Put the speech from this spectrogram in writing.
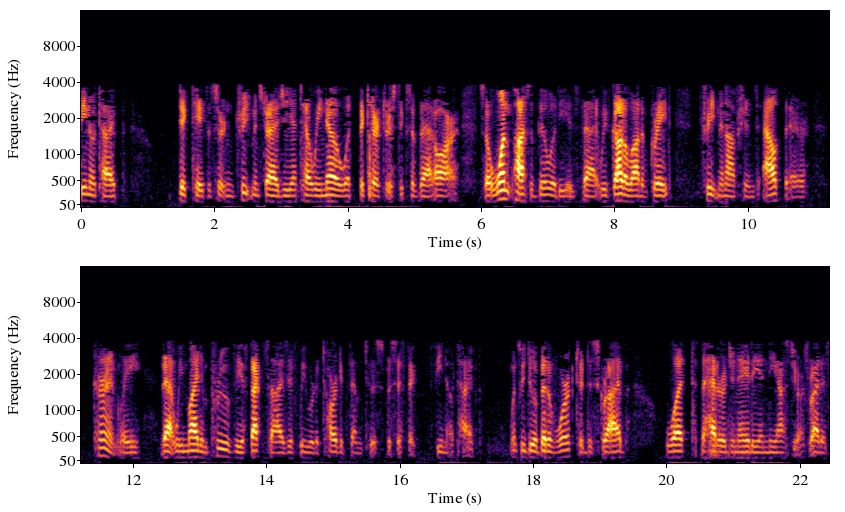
phenotype dictates a certain treatment strategy until we know what the characteristics of that are. So one possibility is that we've got a lot of great treatment options out there currently that we might improve the effect size if we were to target them to a specific phenotype. Once we do a bit of work to describe what the heterogeneity in knee osteoarthritis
